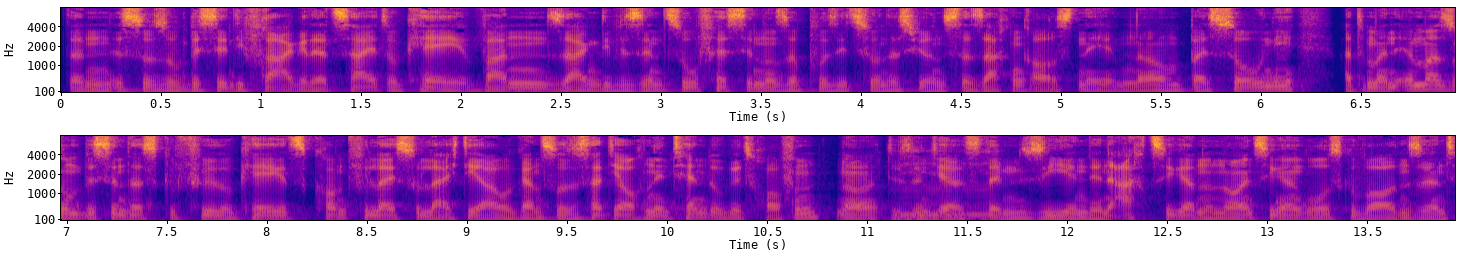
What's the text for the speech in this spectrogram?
dann ist so, so ein bisschen die Frage der Zeit, okay, wann sagen die, wir sind so fest in unserer Position, dass wir uns da Sachen rausnehmen. Ne? Und bei Sony hatte man immer so ein bisschen das Gefühl, okay, jetzt kommt vielleicht so leicht die Arroganz. Das hat ja auch Nintendo getroffen. Ne? Die sind mhm. ja, als sie in den 80ern und 90ern groß geworden sind.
